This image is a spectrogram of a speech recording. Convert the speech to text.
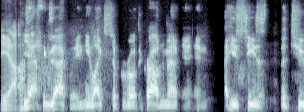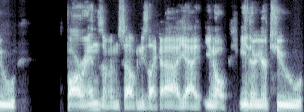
Yeah. Yes, exactly, and he likes to provoke the crowd, no matter, and, and he sees the two far ends of himself, and he's like, ah, yeah, you know, either you're too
